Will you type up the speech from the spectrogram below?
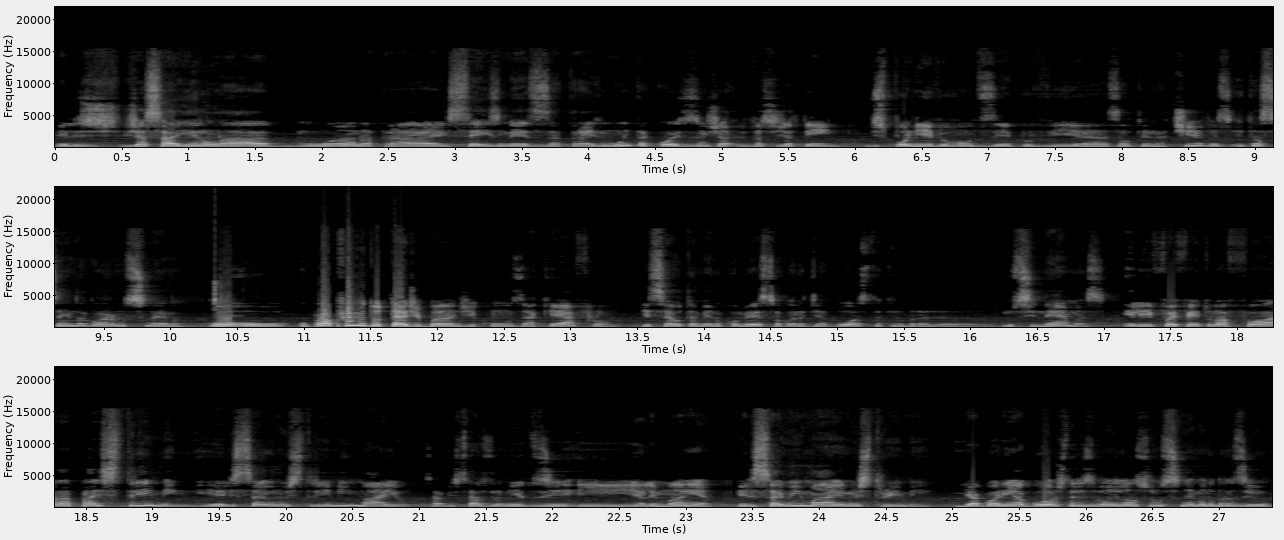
eles já saíram lá um ano atrás, seis meses atrás, muita coisa você já tem disponível, vamos dizer, por vias alternativas, e está saindo agora no cinema. O, o, o próprio filme do Ted Bundy com o Zac Efron, que saiu também no começo agora de agosto aqui no Brasil, nos cinemas, ele foi feito lá fora para streaming e ele saiu no streaming em maio, sabe? Estados Unidos e, e Alemanha, ele saiu em maio no streaming. E agora em agosto eles vão e lançam no cinema no Brasil.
